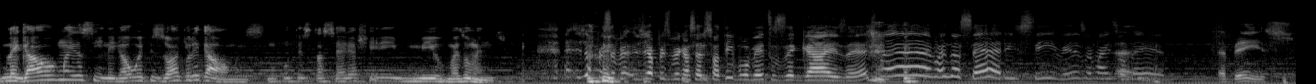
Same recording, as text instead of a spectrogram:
legal, mas assim, legal o episódio, legal, mas no contexto da série achei ele meio mais ou menos. Já percebeu, já percebeu que a série só tem momentos legais, né? Tipo, é, mas na série em si mesmo é mais ou É. menos. É bem isso.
